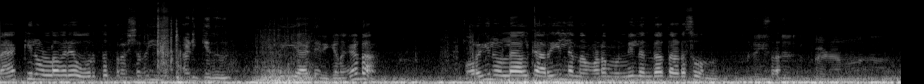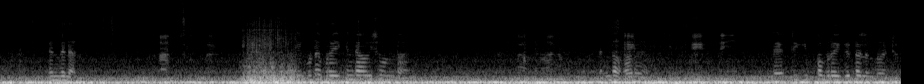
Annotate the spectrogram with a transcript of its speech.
ബാക്കിലുള്ളവരെ ഓർത്ത് പ്രഷർ അടിക്കരുത്. ഫ്രീ ആയിട്ടിരിക്കണം കേട്ടാ? പുറകിലുള്ള ആൾക്ക് അറിയില്ല നമ്മുടെ മുന്നിൽ എന്താ തടസ്സം അതോ എന്തിനാ? ഇവിടെ ബ്രേക്കിന്റെ ആവശ്യം ഉണ്ടാ എന്താ പറയാ safety സേഫ്റ്റിക്ക് ഇപ്പൊ ബ്രേക്ക് ഇട്ടാൽ എന്ത് പറ്റും?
